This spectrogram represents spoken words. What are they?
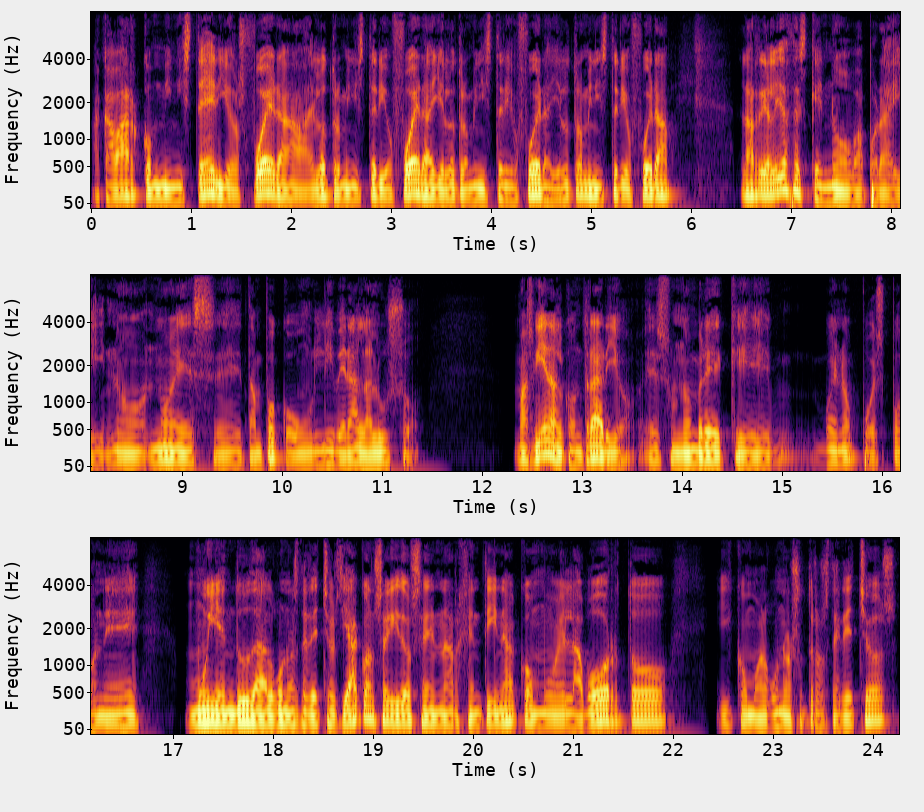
acabar con ministerios fuera, el otro ministerio fuera y el otro ministerio fuera y el otro ministerio fuera, La realidad es que no va por ahí, no, no es eh, tampoco un liberal al uso. Más bien al contrario, es un hombre que, bueno, pues pone muy en duda algunos derechos ya conseguidos en Argentina, como el aborto y como algunos otros derechos.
